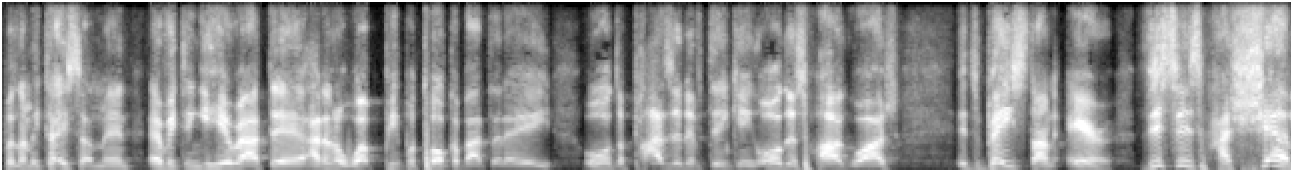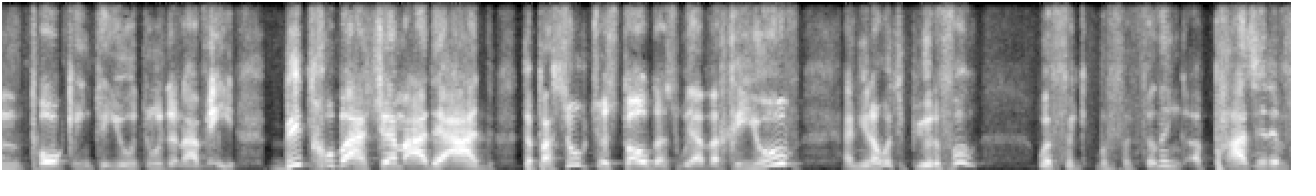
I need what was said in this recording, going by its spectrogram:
But let me tell you something, man. Everything you hear out there, I don't know what people talk about today, all the positive thinking, all this hogwash. It's based on air. This is Hashem talking to you through the Navi. Bitchu Hashem ad The Pasuk just told us we have a chiyuv, and you know what's beautiful? We're, we're fulfilling a positive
